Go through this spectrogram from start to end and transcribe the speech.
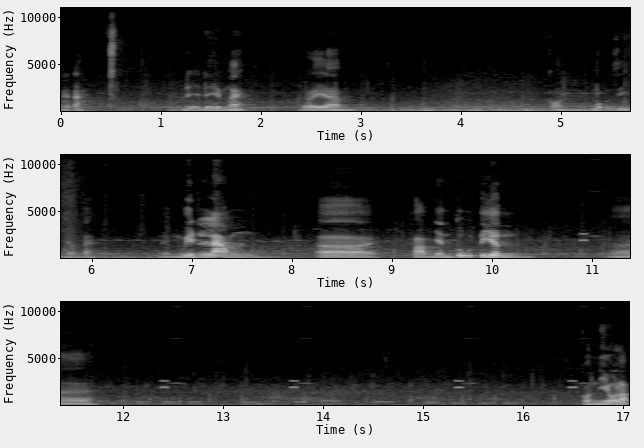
nữa ta? Để đếm ngay rồi um, còn bộ gì nữa ta? Nguyên long uh, phạm nhân tu tiên uh, còn nhiều lắm.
